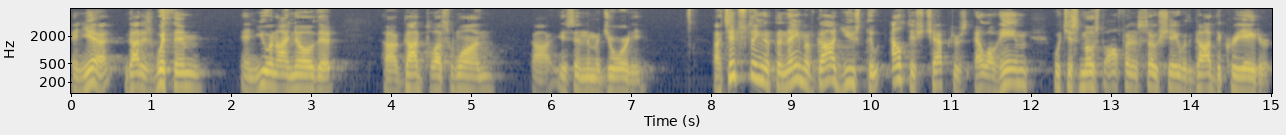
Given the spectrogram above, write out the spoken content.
And yet, God is with him, and you and I know that uh, God plus one uh, is in the majority. Uh, it's interesting that the name of God used throughout this chapter is Elohim, which is most often associated with God the Creator.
